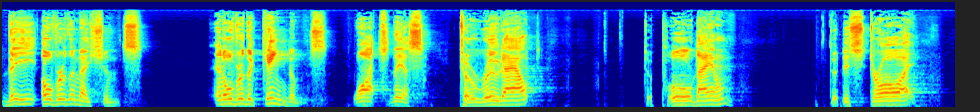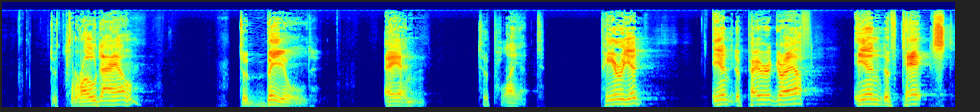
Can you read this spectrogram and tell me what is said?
thee over the nations, and over the kingdoms. Watch this to root out, to pull down, to destroy, to throw down, to build, and to plant. Period. End of paragraph. End of text.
